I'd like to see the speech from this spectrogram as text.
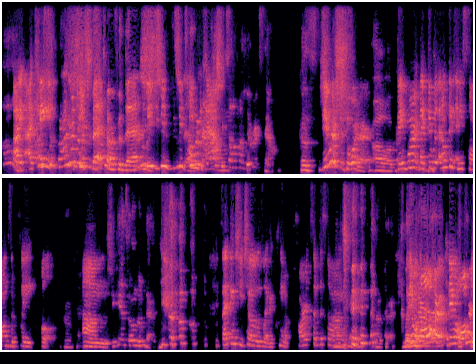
Oh, I I I'm can't. surprised I you respect her for that. She she she Oh, toned it down. tone my lyrics down because They were shorter. Oh, okay. They weren't like there was. I don't think any songs were played full. okay. Um, she can't tell them that. so I think she chose like a cleaner parts of the song. Okay. okay. They were all her. They were all her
